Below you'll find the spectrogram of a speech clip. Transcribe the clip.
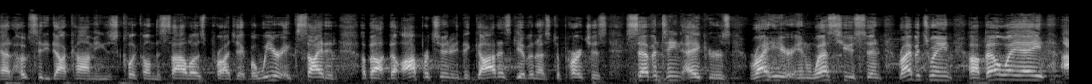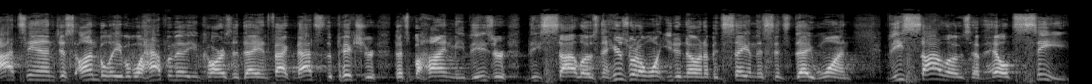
at hopecity.com. You just click on the Silos project. But we are excited about the opportunity that God has given us to purchase 17 acres right here in West Houston, right between uh, Beltway 8, I-10, just unbelievable. Half a million cars a day. In fact, that's the picture that's behind me these are these silos. Now, here's what I want you to know, and I've been saying this since day one. These silos have held seed.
